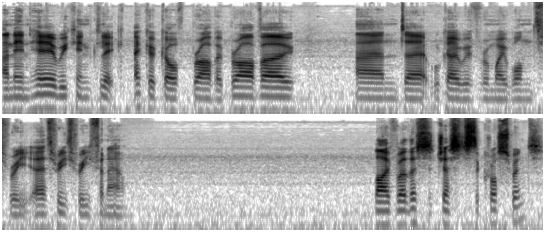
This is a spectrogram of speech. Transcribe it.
And in here we can click Echo Golf Bravo Bravo, and uh, we'll go with runway 13, uh, 33 for now. Live weather suggests the crosswind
